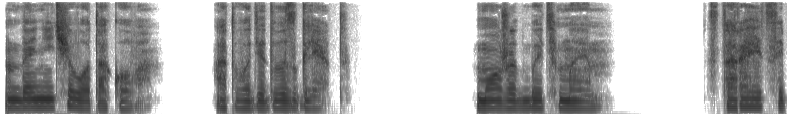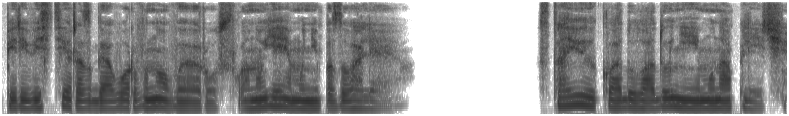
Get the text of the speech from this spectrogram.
«Да ничего такого», — отводит взгляд. «Может быть, мы...» Старается перевести разговор в новое русло, но я ему не позволяю. Встаю и кладу ладони ему на плечи,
